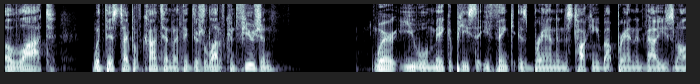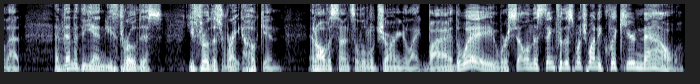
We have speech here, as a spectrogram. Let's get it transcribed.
a lot with this type of content, I think there's a lot of confusion where you will make a piece that you think is brand and is talking about brand and values and all that. And then at the end you throw this you throw this right hook in and all of a sudden it's a little jarring. You're like, by the way, we're selling this thing for this much money. Click here now.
